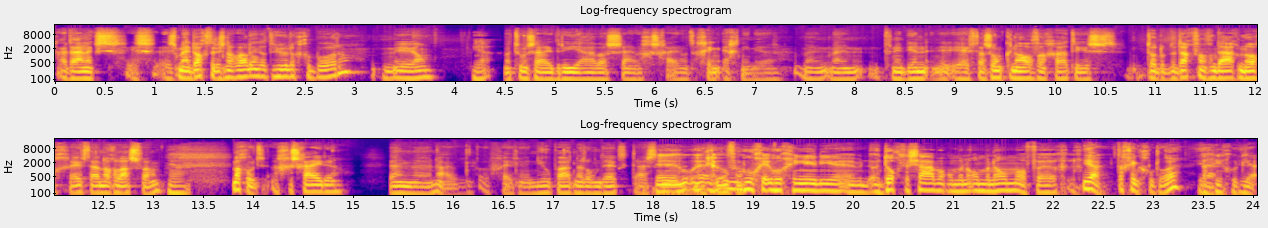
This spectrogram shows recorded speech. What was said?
uiteindelijk is, is, is mijn dochter is nog wel in dat huwelijk geboren, Mirjam. Ja. Maar toen zij drie jaar was, zijn we gescheiden. Want dat ging echt niet meer. Mijn, mijn vriendin heeft daar zo'n knal van gehad. Die is tot op de dag van vandaag nog, heeft daar nog last van. Ja. Maar goed, gescheiden. En eh, nou, op een gegeven moment een nieuw partner ontdekt. Daar is Eh, hoe, eh, hoe, hoe, hoe gingen jullie eh, dochter samen om en om en om? Of, Ja, dat ging goed hoor. dat ja, ging goed. Ja,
